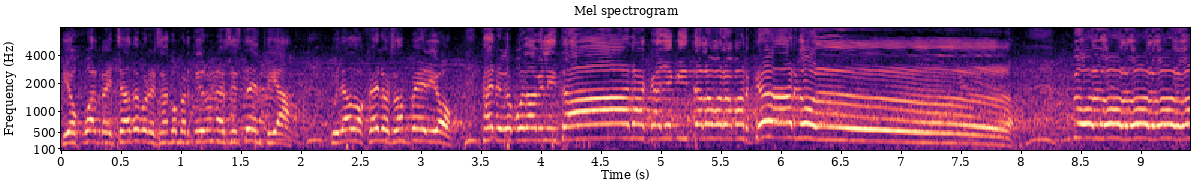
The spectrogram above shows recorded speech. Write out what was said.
Y ojo al rechazo porque se ha convertido en una asistencia. Cuidado Jairo Samperio. Jairo que puede habilitar a Calle Quintana para marcar. Gol. Gol, gol, gol, gol, gol, gol, gol,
